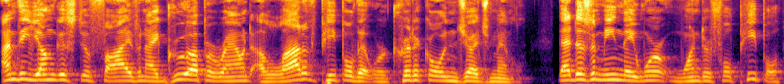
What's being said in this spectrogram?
I'm the youngest of five, and I grew up around a lot of people that were critical and judgmental. That doesn't mean they weren't wonderful people.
